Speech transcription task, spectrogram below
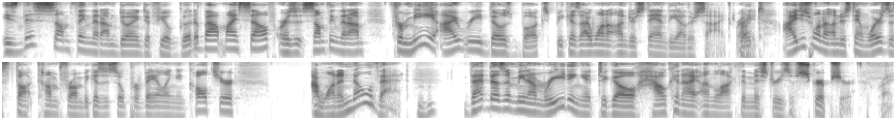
Is this something that i'm doing to feel good about myself or is it something that i'm for me i read those books because i want to understand the other side right, Right. i just want to understand where's this thought come from because it's so prevailing in culture. I want to know that mm-hmm. That doesn't mean I'm reading it to go, how can I unlock the mysteries of Scripture? Right.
